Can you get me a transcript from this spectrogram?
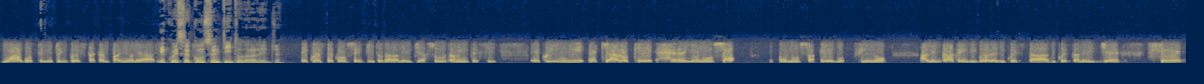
nuovo ottenuto in questa campagna olearia. E questo è consentito dalla legge? E questo è consentito dalla legge, assolutamente sì. E quindi è chiaro che eh, io non so o non sapevo fino all'entrata in vigore di questa, di questa legge se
